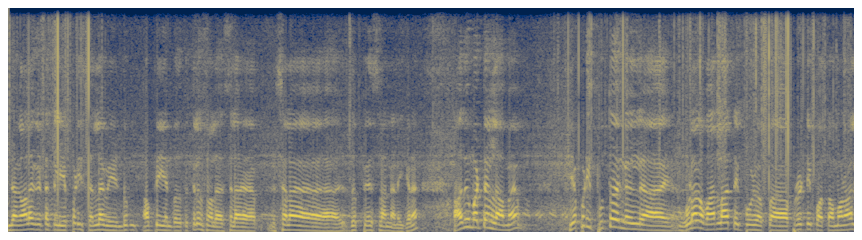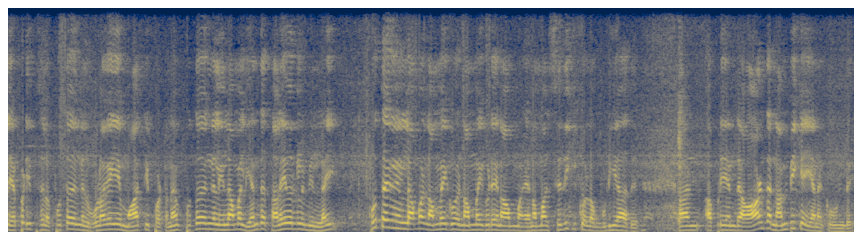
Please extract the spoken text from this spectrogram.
இந்த காலகட்டத்தில் எப்படி செல்ல வேண்டும் அப்படி என்பதை பற்றியில் சில சில சில இதை பேசலாம்னு நினைக்கிறேன். அது மட்டும் இல்லாமல் எப்படி புத்தகங்கள் உலக வரலாற்றை பு- ப- புரட்டி பார்த்தோம்னால் எப்படி சில புத்தகங்கள் உலகையே மாற்றி போட்டன. புத்தகங்கள் இல்லாமல் எந்த தலைவர்களும் இல்லை. புத்தகங்கள் இல்லாமல் நம்மை கூட நம்மை கூட நாம் நம்மால் செதுக்கிக் கொள்ள முடியாது. அப்படி என்ற ஆழ்ந்த நம்பிக்கை எனக்கு உண்டு.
